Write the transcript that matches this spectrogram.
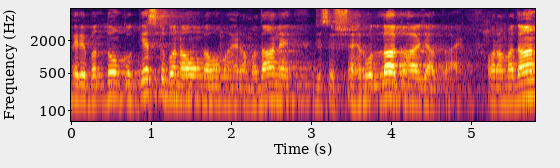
میرے بندوں کو گیسٹ بناؤں گا وہ ماہ رمضان ہے، جسے شہر اللہ کہا جاتا ہے۔ اور رمضان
